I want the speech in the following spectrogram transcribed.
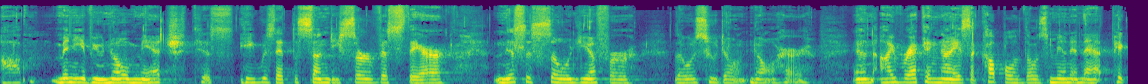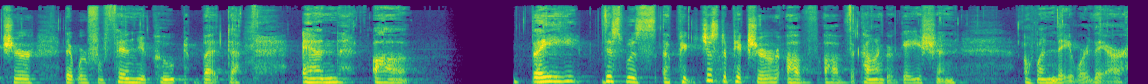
Um, many of you know Mitch. His, he was at the Sunday service there. And this is Sonia for those who don't know her. And I recognize a couple of those men in that picture that were from Fenyőkút, but uh, and uh, they, this was a, just a picture of, of the congregation when they were there.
